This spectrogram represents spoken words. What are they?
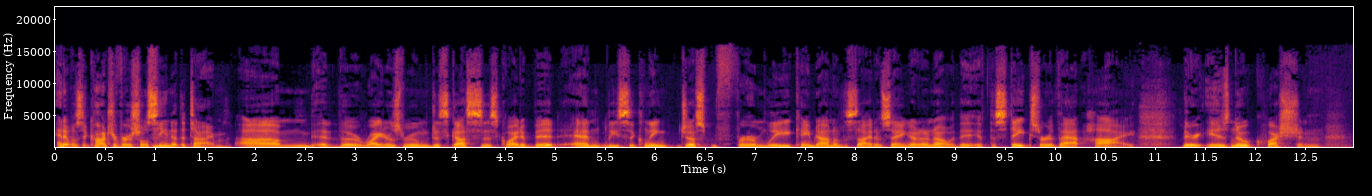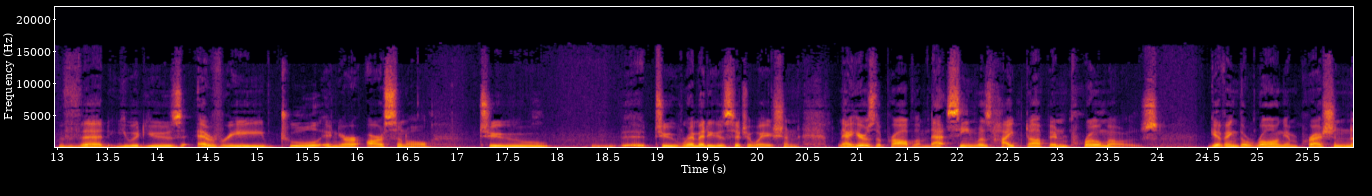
And it was a controversial scene at the time. Um, the writers' room discussed this quite a bit, and Lisa Klink just firmly came down on the side of saying, "No, no, no. If the stakes are that high, there is no question that you would use every tool in your arsenal to to remedy the situation. Now, here's the problem that scene was hyped up in promos, giving the wrong impression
